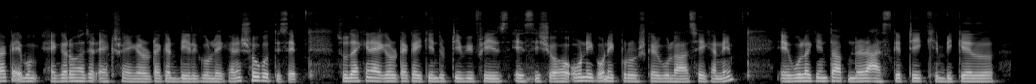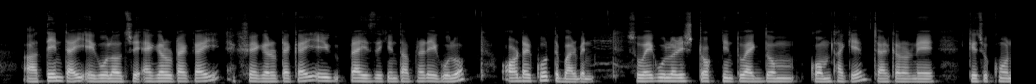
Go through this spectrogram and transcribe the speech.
টাকা এবং এগারো হাজার একশো এগারো টাকার ডিলগুলো এখানে শো করতেছে। সো দেখেন এগারো টাকায় কিন্তু টিভি ফ্রিজ এসি সহ অনেক অনেক পুরস্কারগুলো আছে এখানে। এগুলো কিন্তু আপনারা আজকে ঠিক বিকেল তিনটায় এগুলো হচ্ছে এগারো টাকায়, একশো এগারো টাকায় এই প্রাইসে কিন্তু আপনারা এগুলো অর্ডার করতে পারবেন। সো এগুলোর স্টক কিন্তু একদম কম থাকে, যার কারণে কিছুক্ষণ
